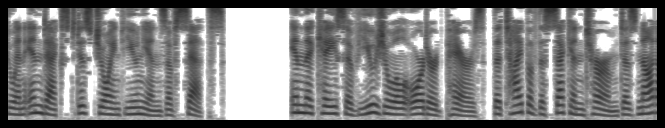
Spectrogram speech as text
to an indexed disjoint unions of sets. In the case of usual ordered pairs, the type of the second term does not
